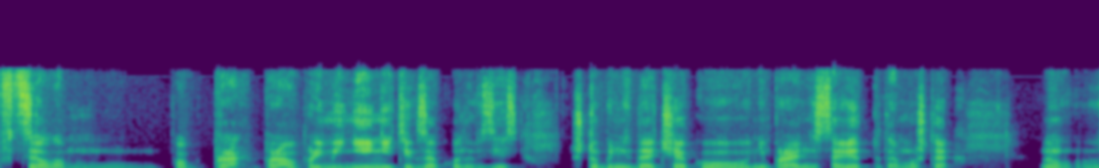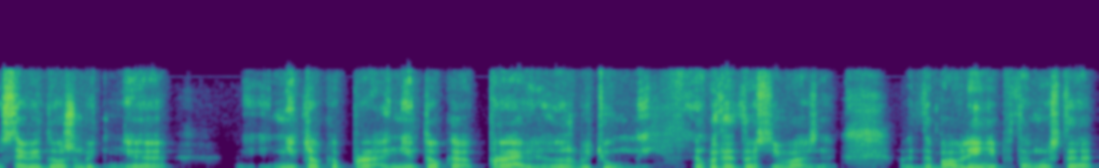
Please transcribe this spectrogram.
в целом правоприменение этих законов здесь, чтобы не дать человеку неправильный совет, потому что ну, совет должен быть э, не только, не только правильный, он должен быть умный. Вот это очень важное добавление, потому что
